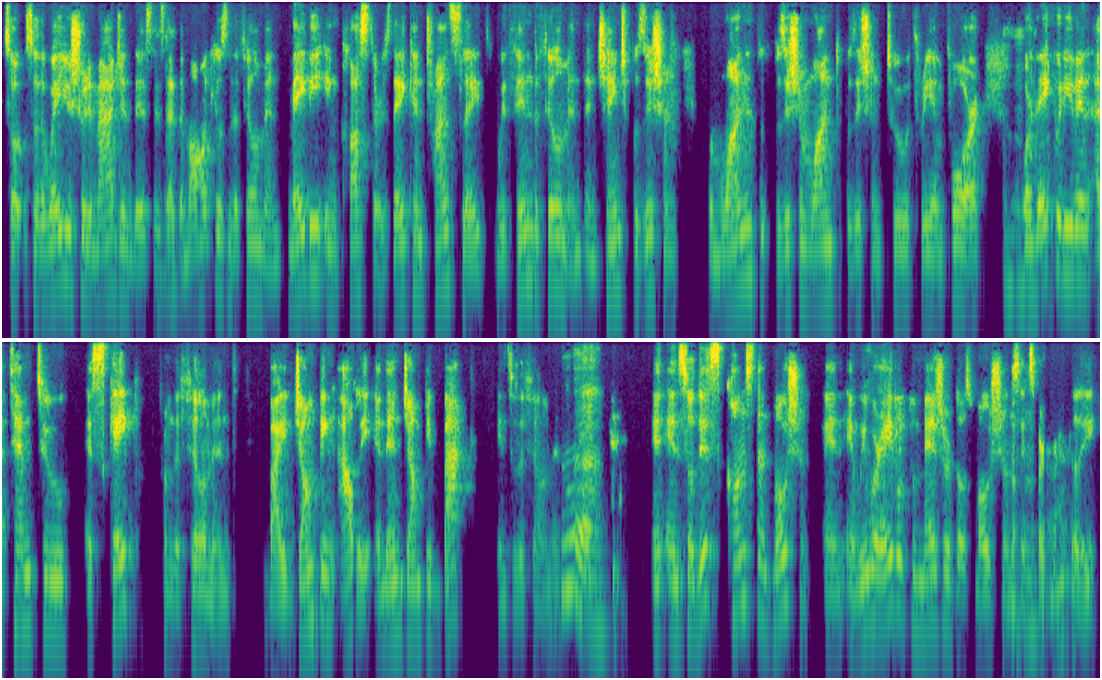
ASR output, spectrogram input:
so so the way you should imagine this is mm-hmm. that the molecules in the filament maybe in clusters they can translate within the filament and change position from one to position one to position two, three, and 4 mm-hmm. or they could even attempt to escape from the filament by jumping out and then jumping back into the filament. Mm. And, and, so this constant motion, and, and we were able to measure those motions mm-hmm. experimentally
